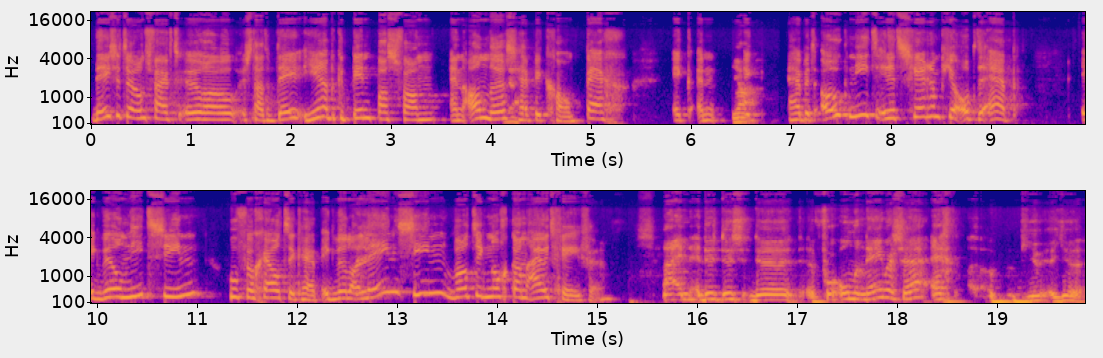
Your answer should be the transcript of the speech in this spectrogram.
Deze 250 euro staat op deze. Hier heb ik een pinpas van. En anders heb ik gewoon pech. Ik, en Ja. ik heb het ook niet in het schermpje op de app. Ik wil niet zien hoeveel geld ik heb. Ik wil alleen zien wat ik nog kan uitgeven. Nou, en dus, dus de, voor ondernemers, hè, echt, je, je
